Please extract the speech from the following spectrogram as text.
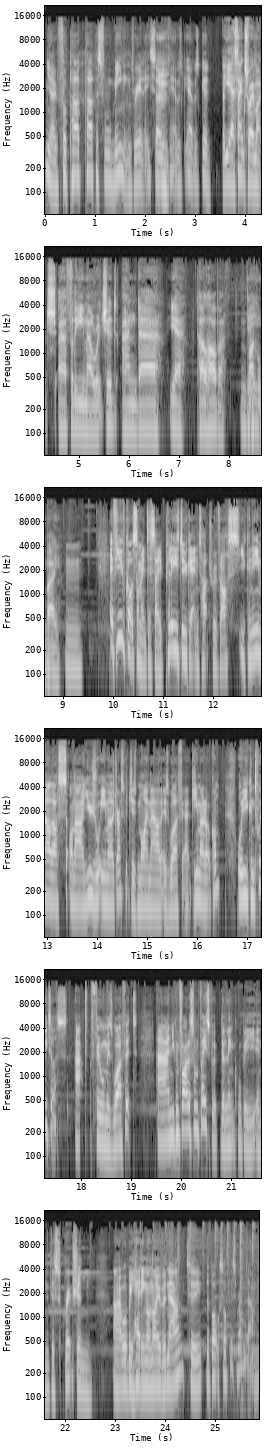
you know, for pur- purposeful meanings, really. So Mm. yeah, it was yeah, it was good. But yeah, thanks very much uh, for the email, Richard. And uh, yeah, Pearl Harbor, Michael Bay. If you've got something to say, please do get in touch with us. You can email us on our usual email address, which is mymail.isworthit at gmail.com, or you can tweet us at filmisworthit, and you can find us on Facebook. The link will be in the description. Uh, we'll be heading on over now to the box office rundown.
